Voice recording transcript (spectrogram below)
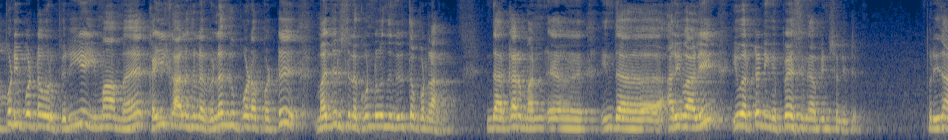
அப்படிப்பட்ட ஒரு பெரிய இமாமை கை கால்களில் விலங்கு போடப்பட்டு மஜ்லிஸில் கொண்டு வந்து நிறுத்தப்படுறாங்க. இந்த அர்க்கார் மண் இந்த அறிவாளி இவர்கிட்ட நீங்கள் பேசுங்க அப்படின்னு சொல்லிட்டு. புரியுதா?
